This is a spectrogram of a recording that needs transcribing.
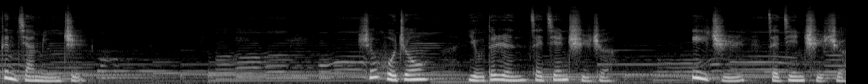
更加明智。生活中，有的人在坚持着，一直在坚持着，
